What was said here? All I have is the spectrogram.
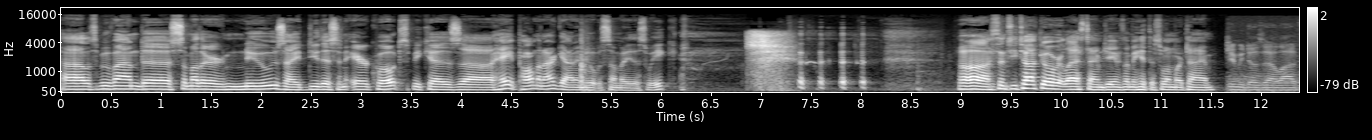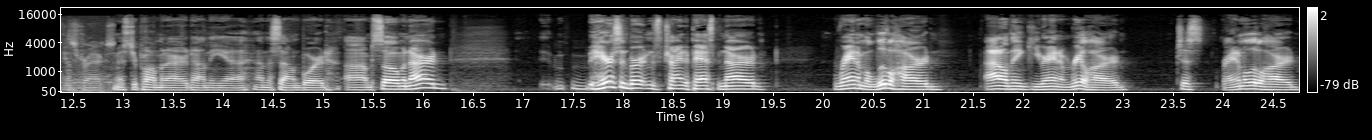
uh, let's move on to some other news. I do this in air quotes because, uh, hey, Paul Menard got into it with somebody this week. Uh, since you talked over it last time, James, let me hit this one more time. Jimmy does that a lot at these tracks. Mr. Paul Menard on the uh, on the soundboard. Um, so Menard, Harrison Burton's trying to pass Menard, ran him a little hard. I don't think he ran him real hard, just ran him a little hard.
